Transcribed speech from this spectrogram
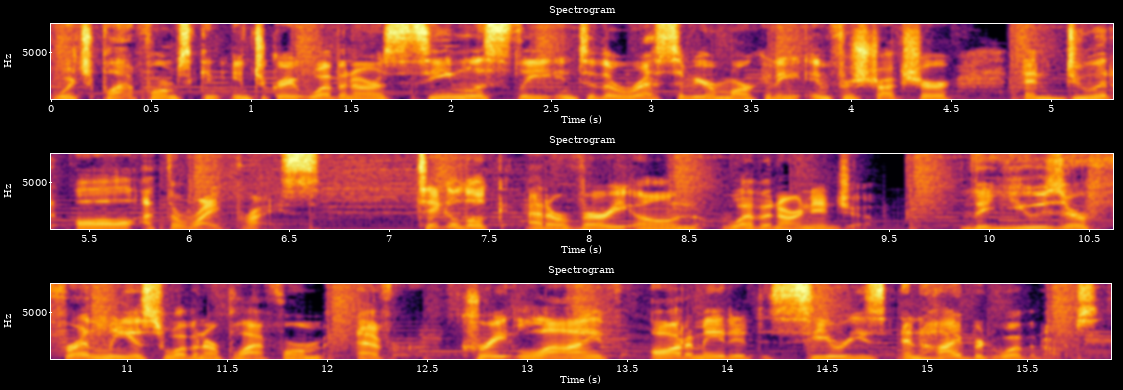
which platforms can integrate webinars seamlessly into the rest of your marketing infrastructure and do it all at the right price. Take a look at our very own Webinar Ninja, the user friendliest webinar platform ever. Create live, automated, series, and hybrid webinars.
